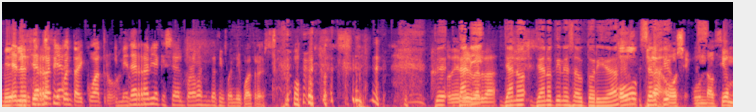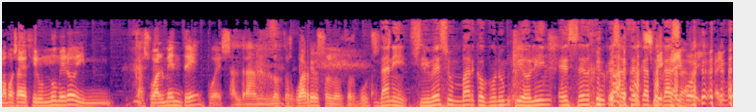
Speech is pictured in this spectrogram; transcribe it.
me, En y el me da rabia- 154. y me da rabia que sea el programa 154 esto. Joder, Dani, es ya no, ya no tienes autoridad. O, Sergio, o segunda opción, vamos a decir un número y casualmente pues saldrán los dos Warriors o los dos Bulls. Dani, si ves un barco con un piolín, es Sergio que se acerca a tu Sí, ahí casa. voy, ahí voy.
